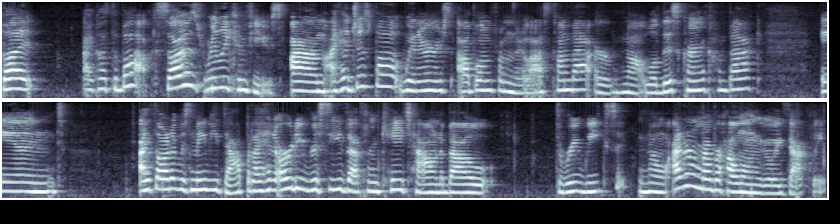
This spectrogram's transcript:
but I got the box. So I was really confused. Um, I had just bought Winner's album from their last comeback, or not, well, this current comeback, and I thought it was maybe that, but I had already received that from K-Town about three weeks, no, I don't remember how long ago exactly,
